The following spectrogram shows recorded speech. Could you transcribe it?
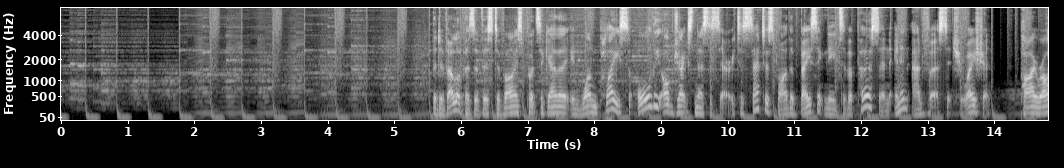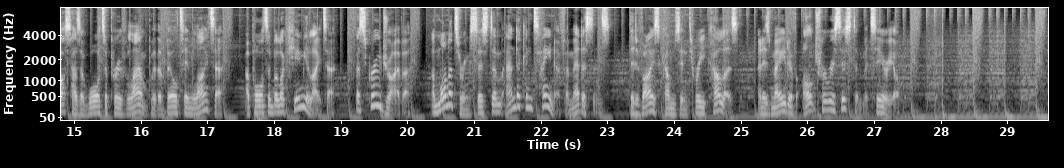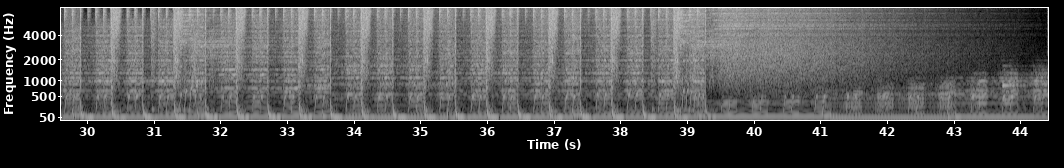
The developers of this device put together in one place all the objects necessary to satisfy the basic needs of a person in an adverse situation. Pyyros has a waterproof lamp with a built-in lighter, a portable accumulator, a screwdriver, a monitoring system and a container for medicines. The device comes in three colors and is made of ultra-resistant material.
